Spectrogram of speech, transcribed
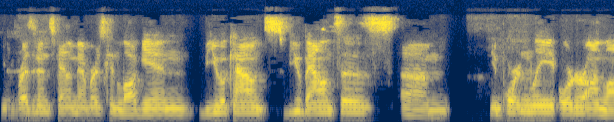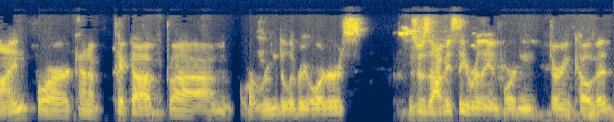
you know, residents, family members can log in, view accounts, view balances. Um, importantly, order online for kind of pickup um, or room delivery orders. This was obviously really important during COVID,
